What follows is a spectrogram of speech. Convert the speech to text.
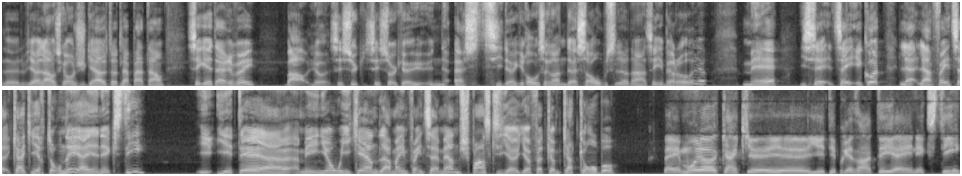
de- de violence conjugale, toute la patente. C'est qui est arrivé? Bon, là, c'est sûr, c'est sûr qu'il y a eu une hostie de grosse run de sauce là, dans ses bras, là. Mais, il écoute, la, fin de, quand il est retourné à NXT, il, était à, Mania Weekend la même fin de semaine. Je pense qu'il a, il a fait comme quatre combats. Ben, moi, là, quand il, euh, il a été présenté à NXT,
